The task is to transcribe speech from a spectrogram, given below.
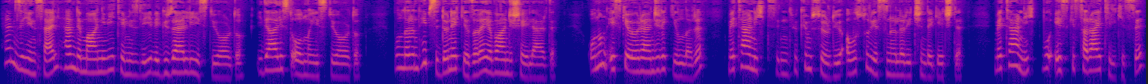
Hem zihinsel hem de manevi temizliği ve güzelliği istiyordu. İdealist olmayı istiyordu. Bunların hepsi dönek yazara yabancı şeylerdi. Onun eski öğrencilik yılları Metternich'in hüküm sürdüğü Avusturya sınırları içinde geçti. Metternich bu eski saray tilkisi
